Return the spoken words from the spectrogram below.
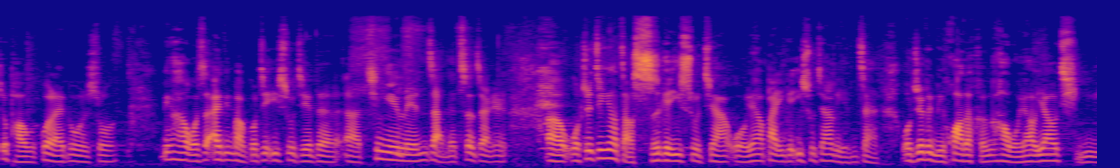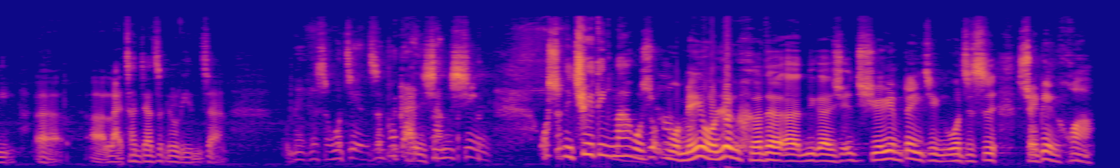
就跑过来跟我说。你好，我是爱丁堡国际艺术节的呃青年联展的策展人，呃，我最近要找十个艺术家，我要办一个艺术家联展，我觉得你画得很好，我要邀请你呃呃来参加这个联展。那个时候我简直不敢相信，我说你确定吗？我说我没有任何的呃那个学学院背景，我只是随便画。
